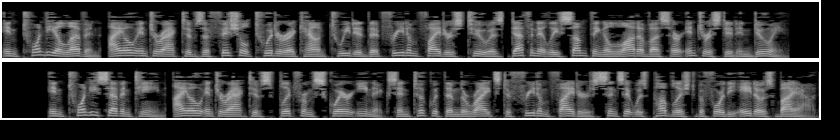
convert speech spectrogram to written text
In 2011, IO Interactive's official Twitter account tweeted that Freedom Fighters 2 is definitely something a lot of us are interested in doing. In 2017, IO Interactive split from Square Enix and took with them the rights to Freedom Fighters since it was published before the Eidos buyout.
